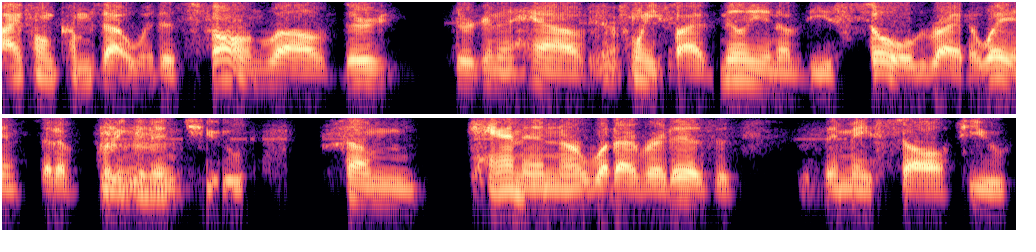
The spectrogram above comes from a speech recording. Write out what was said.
iPhone comes out with its phone. Well, they're they're going to have yeah. 25 million of these sold right away instead of putting mm-hmm. it into some Canon or whatever it is. It's they may sell a few,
